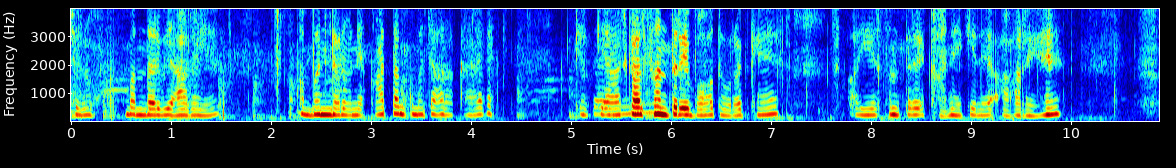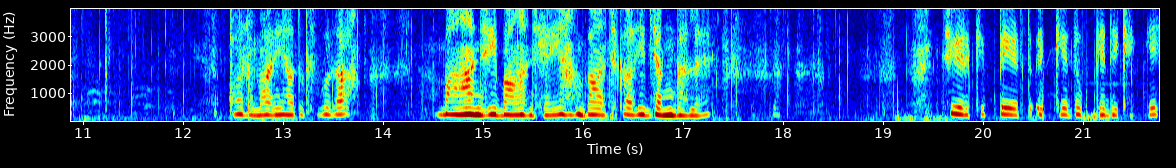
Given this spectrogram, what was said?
चलो, बंदर भी आ गए हैं। अब बंदरों ने आतंक मचा रखा है, क्योंकि आजकल संतरे बहुत हो रखे हैं। और ये संतरे खाने के लिए आ रहे हैं। और हमारे यहाँ तो पूरा बांझ ही बांझ है, यहाँ बांझ का ही जंगल है। चीड़ के पेड़ तो इक्के दुक्के दिखेंगे।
